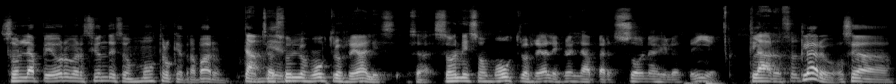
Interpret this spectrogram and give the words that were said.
son la peor versión de esos monstruos que atraparon. O también, sea, son los monstruos reales. O sea, son esos monstruos reales, no es la persona que los tenía. claro, son, Claro, o sea,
